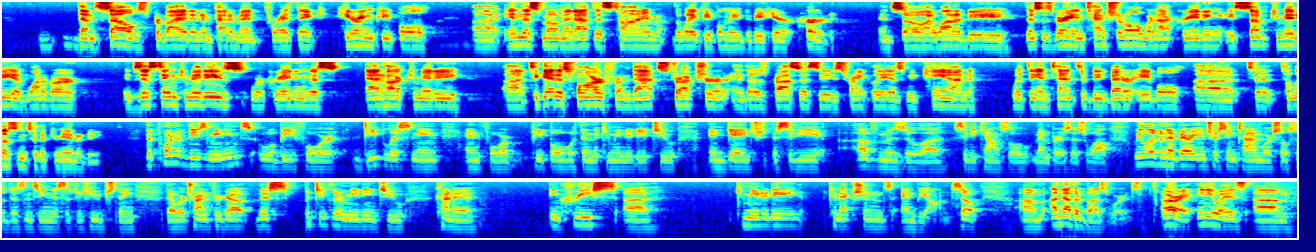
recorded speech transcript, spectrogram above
themselves provide an impediment for, I think, hearing people uh, in this moment, at this time, the way people need to be hear, heard. And so I want to be, this is very intentional. We're not creating a subcommittee of one of our existing committees. We're creating this ad hoc committee uh, to get as far from that structure and those processes, frankly, as we can with the intent to be better able uh, to, to listen to the community. The point of these meetings will be for deep listening and for people within the community to engage the city of Missoula City Council members as well. We live in a very interesting time where social distancing is such a huge thing that we're trying to figure out this particular meeting to kind of increase uh, community connections and beyond. So um, another buzzwords. All right. Anyways, um,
